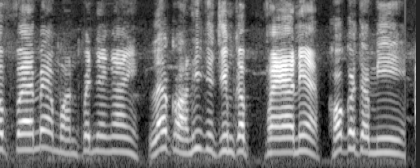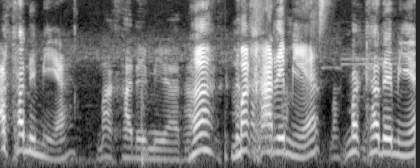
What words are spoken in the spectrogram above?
กาแฟแม่หมอนเป็นยังไง แล้วก่อนที่จะชิมกาแฟเนี่ยเขาก็จะมีอะคาเดเมีย มาคาเดเมียครัฮะมาคาเดเมียมาคาเดเมีย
